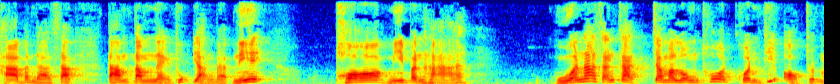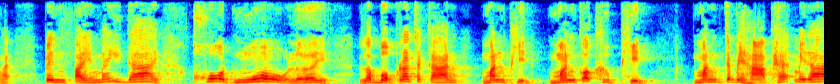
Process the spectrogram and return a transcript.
ถาบรรดาศักดิ์ตามตำแหน่งทุกอย่างแบบนี้ พอมีปัญหา หัวหน้าสังกัดจะมาลงโทษคนที่ออกจดหมาย เป็นไปไม่ได้ โคตรโง่เลย ระบบราชการมันผิดมันก็คือผิด มันจะไปหาแพะไม่ได้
